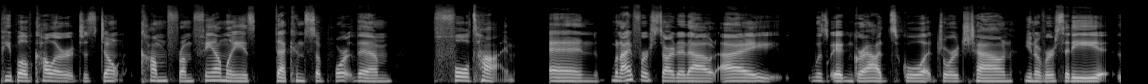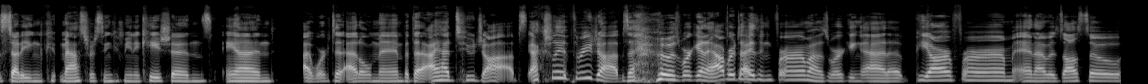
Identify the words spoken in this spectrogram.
people of color just don't come from families that can support them full time. And when I first started out, I was in grad school at Georgetown University studying masters in communications and I worked at Edelman, but I had two jobs. Actually, had three jobs. I was working at an advertising firm, I was working at a PR firm, and I was also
